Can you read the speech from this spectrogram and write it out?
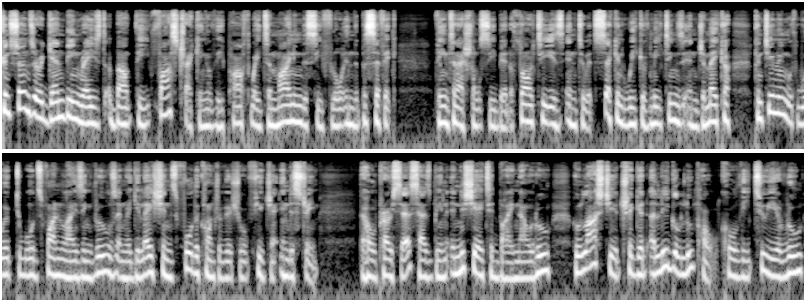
Concerns are again being raised about the fast tracking of the pathway to mining the seafloor in the Pacific. The International Seabed Authority is into its second week of meetings in Jamaica, continuing with work towards finalizing rules and regulations for the controversial future industry. The whole process has been initiated by Nauru, who last year triggered a legal loophole called the two year rule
